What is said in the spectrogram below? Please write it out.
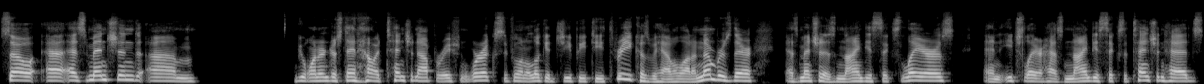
So uh, as mentioned, um, if you want to understand how attention operation works, if you want to look at GPT-3, because we have a lot of numbers there, as mentioned, is 96 layers, and each layer has 96 attention heads.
